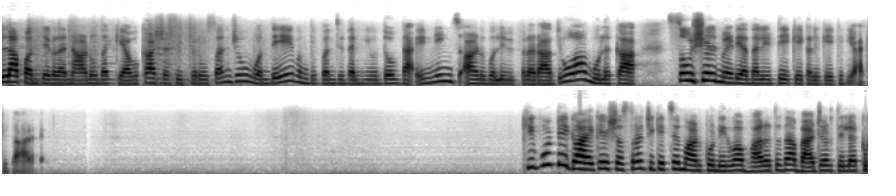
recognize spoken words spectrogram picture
ಎಲ್ಲ ಪಂದ್ಯಗಳನ್ನು ಆಡುವುದಕ್ಕೆ ಅವಕಾಶ ಸಿಕ್ಕರು ಸಂಜು. ಒಂದೇ ಒಂದು ಪಂದ್ಯದಲ್ಲಿಯೂ ದೊಡ್ಡ ಇನ್ನಿಂಗ್ಸ್ ಆಡುವಲ್ಲಿ ವಿಫಲರಾದರೂ ಆ ಮೂಲಕ ಸೋಷಿಯಲ್ ಮೀಡಿಯಾದಲ್ಲಿ ಟೀಕೆಗಳಿಗೆ ಗುರಿಯಾಗಿದ್ದಾರೆ. ಕಿವುಟಿ ಗಾಯಕ್ಕೆ ಶಸ್ತ್ರಚಿಕಿತ್ಸೆ ಮಾಡಿಕೊಂಡಿರುವ ಭಾರತದ ಬ್ಯಾಟರ್ ತಿಲಕ್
